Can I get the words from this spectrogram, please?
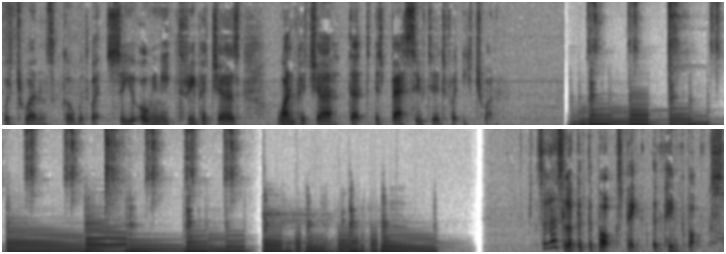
which ones go with which. So you only need three pictures, one picture that is best suited for each one. So let's look at the box pink, the pink box.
